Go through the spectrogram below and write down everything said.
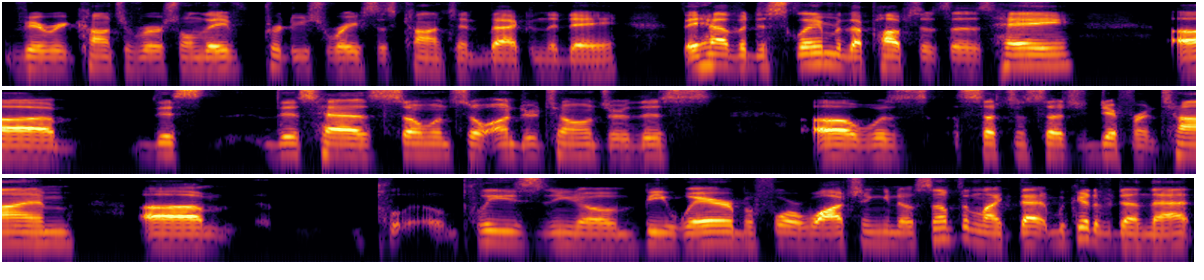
very controversial and they've produced racist content back in the day. They have a disclaimer that pops up that says, "Hey, uh, this this has so and so undertones, or this uh, was such and such a different time. Um, pl- please, you know, beware before watching. You know, something like that. We could have done that."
